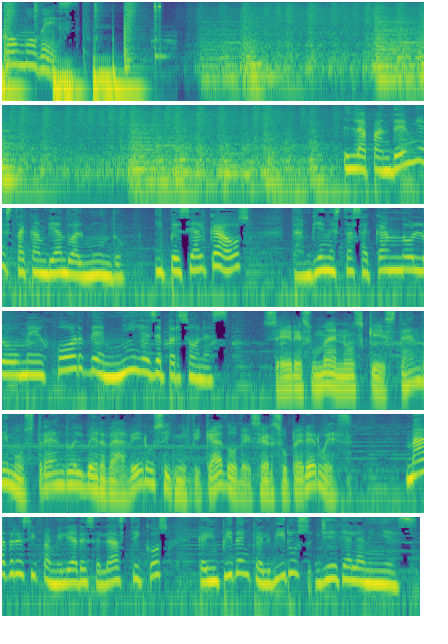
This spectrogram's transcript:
Cómo ves. La pandemia está cambiando al mundo y pese al caos, también está sacando lo mejor de miles de personas. Seres humanos que están demostrando el verdadero significado de ser superhéroes. Madres y familiares elásticos que impiden que el virus llegue a la niñez.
